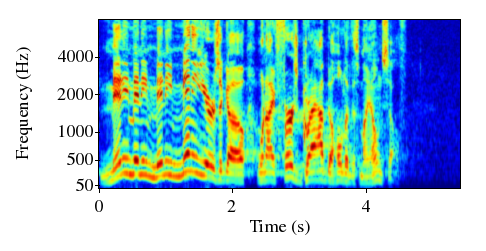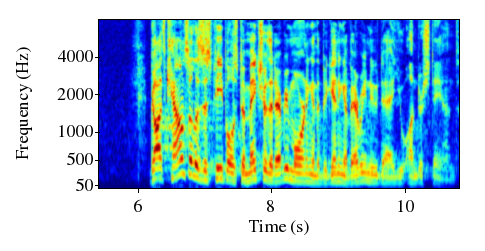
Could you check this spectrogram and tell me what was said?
many, many, many, many years ago when I first grabbed a hold of this my own self. God's counsel as his people is to make sure that every morning and the beginning of every new day you understand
